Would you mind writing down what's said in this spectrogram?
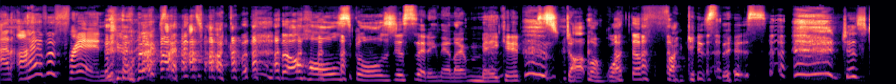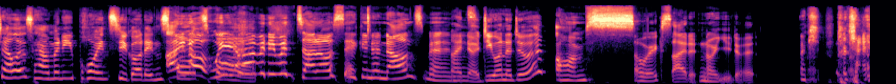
I have a friend who works at. The whole school's just sitting there like, make it stop. Like, what the fuck is this? Just tell us how many points you got in sports I know we haven't even done our second announcement. I know. Do you want to do it? Oh, I'm so excited. No, you do it. Okay. okay.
